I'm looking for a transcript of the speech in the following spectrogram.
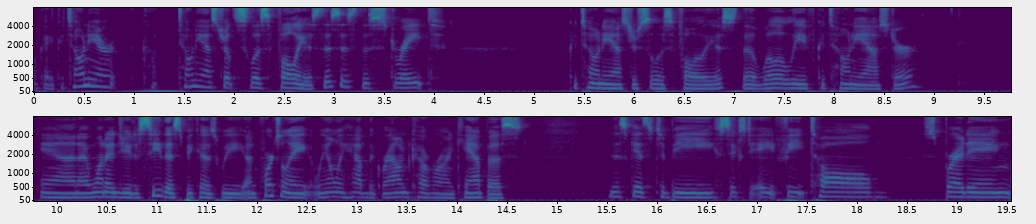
Okay, Cotoneaster salicifolius. This is the straight Cotoneaster salicifolius, the willow leaf Cotoneaster. And I wanted you to see this because we, unfortunately, we only have the ground cover on campus. This gets to be six to eight feet tall, spreading,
